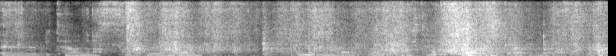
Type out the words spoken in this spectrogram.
E, bir tanesi de diğeri nerede? İki tane sipariş verdim ben aslında.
